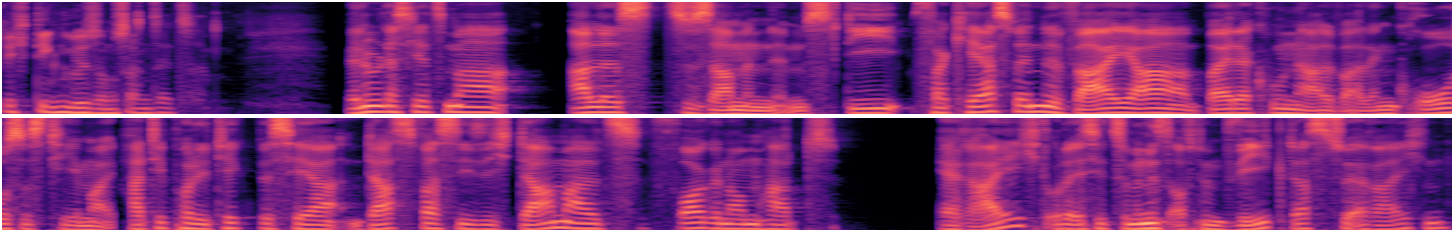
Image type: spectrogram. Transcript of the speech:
richtigen Lösungsansätze. Wenn du das jetzt mal alles zusammennimmst, die Verkehrswende war ja bei der Kommunalwahl ein großes Thema. Hat die Politik bisher das, was sie sich damals vorgenommen hat, erreicht oder ist sie zumindest auf dem Weg, das zu erreichen?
